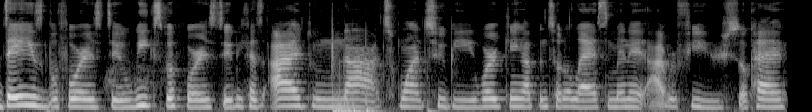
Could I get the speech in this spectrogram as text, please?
days before it's due, weeks before it's due, because I do not want to be working up until the last minute. I refuse, okay?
